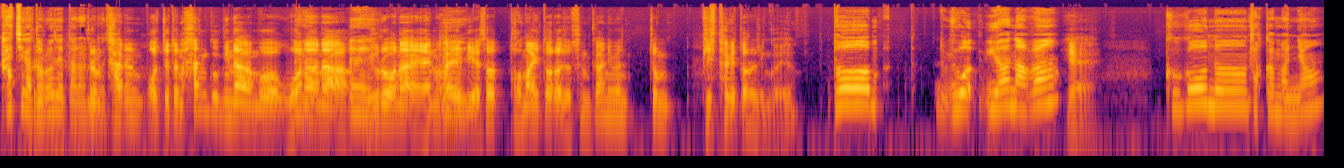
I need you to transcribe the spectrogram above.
가치가 그럼- 떨어졌다라는 그럼 거죠. 다른 어쨌든 한국이나 뭐 원화나 네. 유로나 엔화에 네. 비해서 더 많이 떨어졌습니까? 아니면 좀 비슷하게 떨어진 거예요? 더 위- 위안화가 예, 그거는 잠깐만요.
